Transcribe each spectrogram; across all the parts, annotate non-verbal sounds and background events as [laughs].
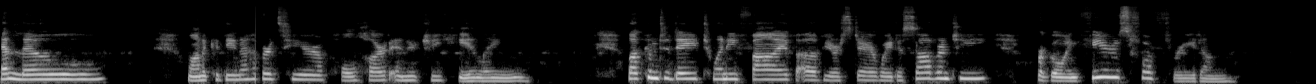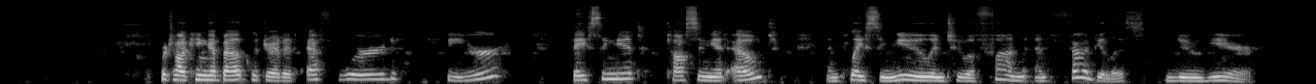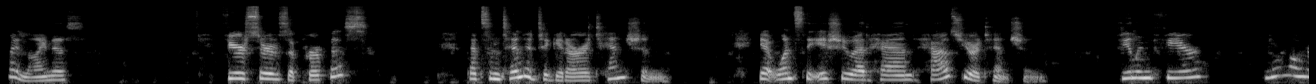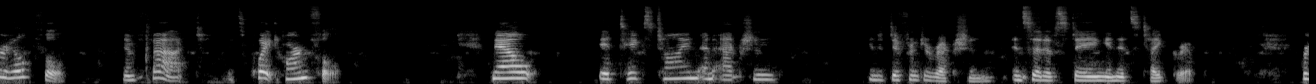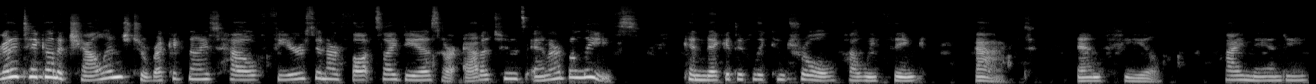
Hello. Monika Dina Huppertz here of Whole Heart Energy Healing. Welcome to day 25 of your Stairway to Sovereignty Foregoing Fears for Freedom. We're talking about the dreaded F word, fear, facing it, tossing it out, and placing you into a fun and fabulous new year. Hi, Linus. Fear serves a purpose that's intended to get our attention. Yet once the issue at hand has your attention, feeling fear no longer helpful. In fact, it's quite harmful. Now, it takes time and action in a different direction instead of staying in its tight grip. We're going to take on a challenge to recognize how fears in our thoughts, ideas, our attitudes, and our beliefs can negatively control how we think, act, and feel. Hi, Mandy.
